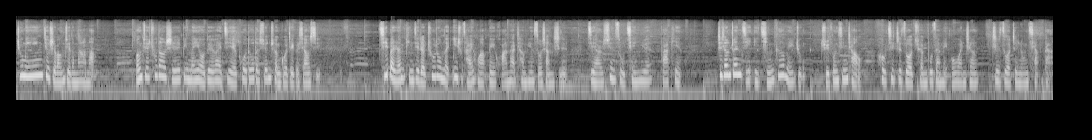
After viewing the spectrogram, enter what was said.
朱明英就是王珏的妈妈。王珏出道时并没有对外界过多的宣传过这个消息。其本人凭借着出众的艺术才华被华纳唱片所赏识，继而迅速签约发片。这张专辑以情歌为主，曲风新潮，后期制作全部在美国完成，制作阵容强大。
